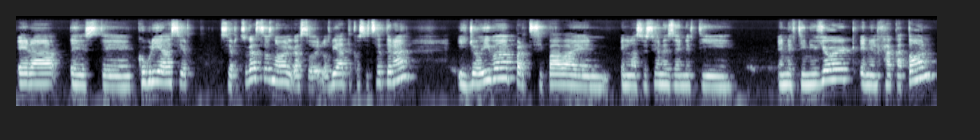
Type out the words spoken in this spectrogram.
era, este, cubría ciertos gastos, ¿no? El gasto de los viáticos, etcétera. Y yo iba, participaba en, las sesiones de NFT, NFT New York, en el hackathon,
